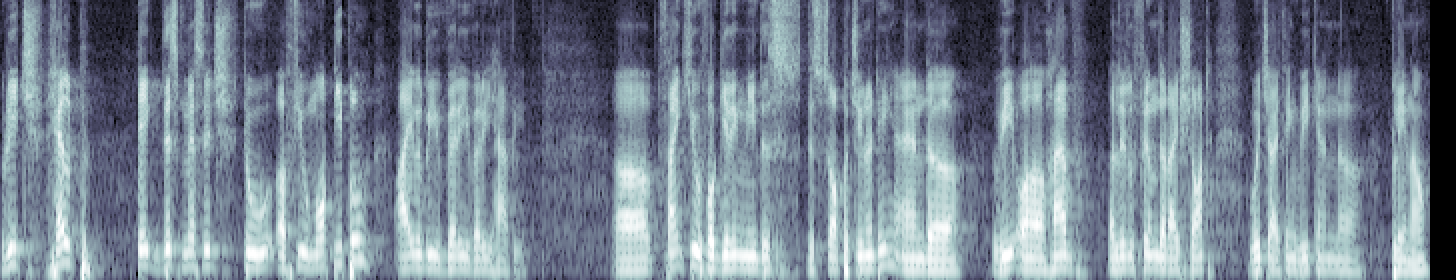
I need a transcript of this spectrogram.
reach, help take this message to a few more people, I will be very, very happy. Uh, thank you for giving me this, this opportunity, and uh, we uh, have a little film that I shot, which I think we can uh, play now.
